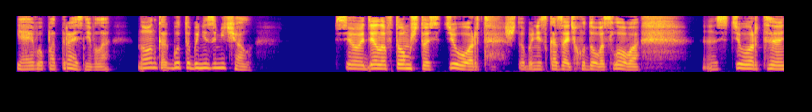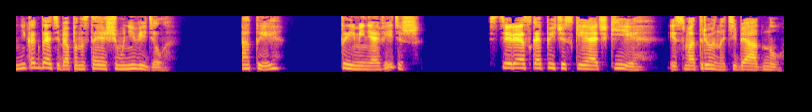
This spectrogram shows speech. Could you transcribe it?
Я его подразнивала, но он как будто бы не замечал. Все дело в том, что Стюарт, чтобы не сказать худого слова, Стюарт никогда тебя по-настоящему не видел. А ты? Ты меня видишь? Стереоскопические очки, и смотрю на тебя одну.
